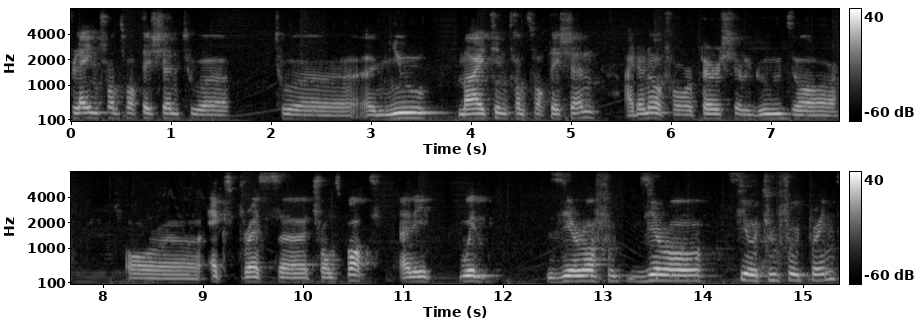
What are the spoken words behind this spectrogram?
plane transportation to a to a, a new maritime transportation. I don't know for perishable goods or or uh, express uh, transport, and it with zero foot, zero CO2 footprint.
